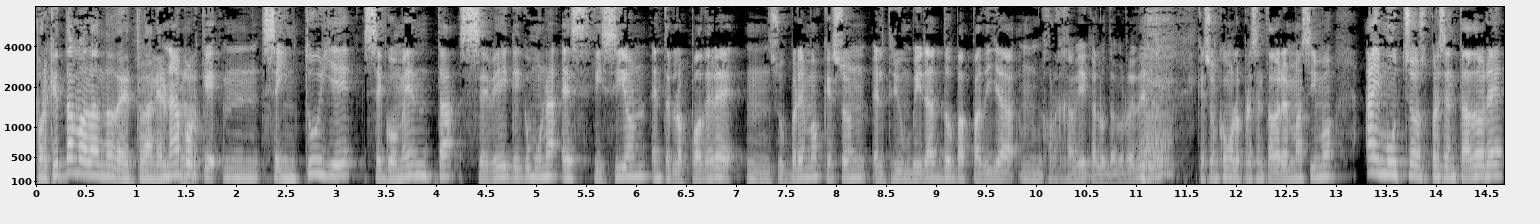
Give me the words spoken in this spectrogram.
¿Por qué estamos hablando de esto, Daniel? Nada, porque mm, se intuye, se comenta, se ve que hay como una escisión entre los poderes mm, supremos que son el triunvirato Paspadilla, mm, Jorge Javier Carlota Corredera, que son como los presentadores máximos. Hay muchos presentadores,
